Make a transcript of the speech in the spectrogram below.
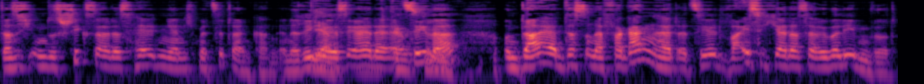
dass ich um das Schicksal des Helden ja nicht mehr zittern kann. In der Regel ja, ist er ja der Erzähler genau. und da er das in der Vergangenheit erzählt, weiß ich ja, dass er überleben wird.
